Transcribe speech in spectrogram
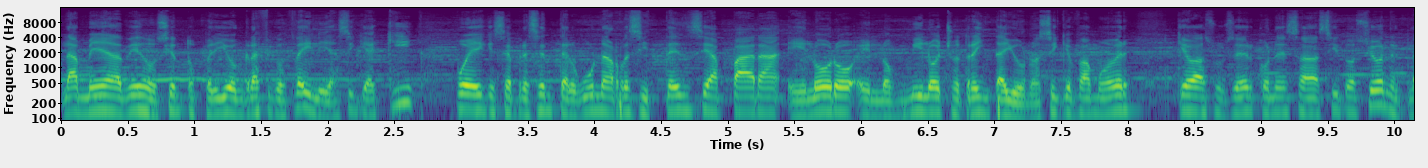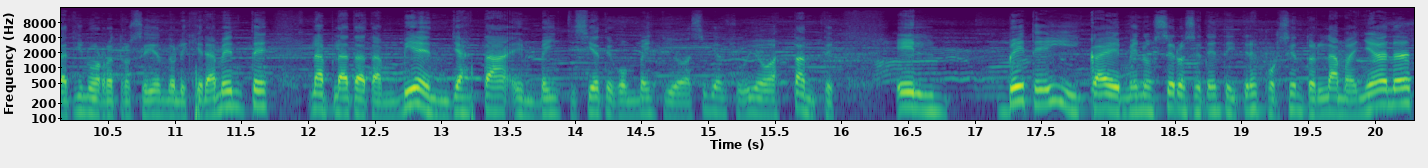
la media de 200 periodos en gráficos daily. Así que aquí puede que se presente alguna resistencia para el oro en los 1831. Así que vamos a ver qué va a suceder con esa situación. El platino retrocediendo ligeramente, la plata también ya está en 27,22, así que han subido bastante. El BTI cae menos 0,73% en la mañana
